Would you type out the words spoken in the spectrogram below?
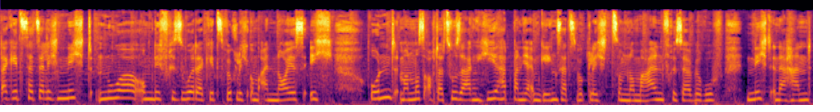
da geht es tatsächlich nicht nur um die Frisur, da geht es wirklich um ein neues Ich. Und man muss auch dazu sagen, hier hat man ja im Gegensatz wirklich zum normalen Friseurberuf nicht in der Hand,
